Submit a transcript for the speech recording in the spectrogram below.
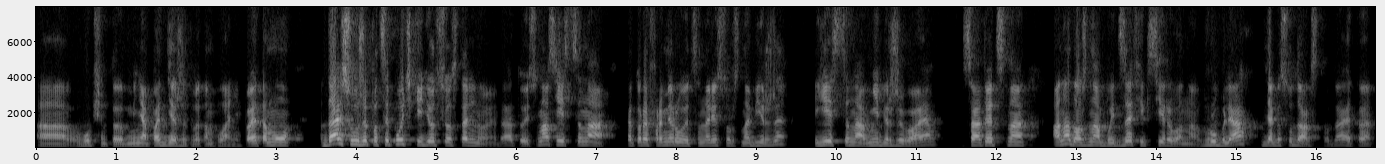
а, в общем-то, меня поддержит в этом плане. Поэтому дальше уже по цепочке идет все остальное. Да? То есть у нас есть цена, которая формируется на ресурс на бирже, есть цена внебиржевая, соответственно, она должна быть зафиксирована в рублях для государства. Да? Это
